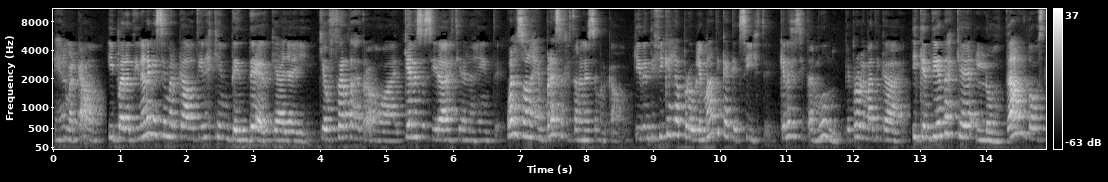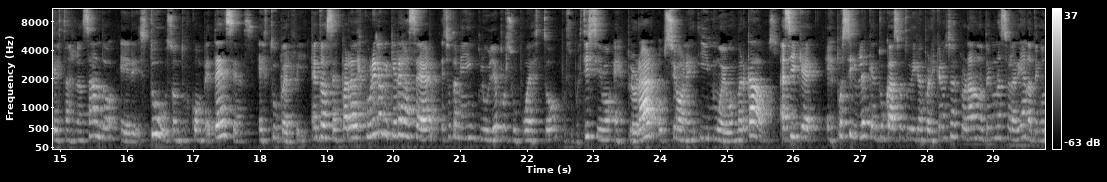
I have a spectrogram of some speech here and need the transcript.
es el mercado. Y para atinar en ese mercado tienes que entender qué hay ahí, qué ofertas de trabajo hay, qué necesidades tiene la gente, cuáles son las empresas que están en ese mercado, que identifiques la problemática que existe, qué necesita el mundo, qué problemática hay, y que entiendas que los datos que estás lanzando eres tú, son tus competencias, es tu perfil. Entonces, para descubrir lo que quieres hacer, esto también incluye, por supuesto, por supuestísimo, explorar opciones y nuevos mercados. Así que es posible que en tu caso tú digas, pero es que no estoy explorando, no tengo una sola diana, tengo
